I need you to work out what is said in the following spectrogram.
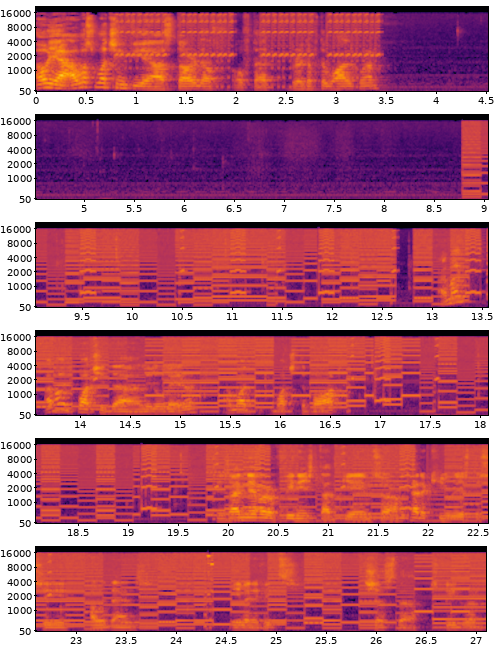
Oh yeah, I was watching the uh, start of, of that Breath of the Wild run. I might I might watch it uh, a little later. I might watch the bot. Since I never finished that game, so I'm kinda curious to see how it ends. Even if it's just a speedrun.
